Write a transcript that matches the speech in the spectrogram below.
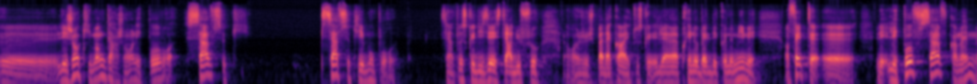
euh, les gens qui manquent d'argent, les pauvres, savent ce, qui, savent ce qui est bon pour eux. C'est un peu ce que disait Esther Duflo. Alors, je ne suis pas d'accord avec tout ce que le prix Nobel d'économie, mais en fait, euh, les, pauvres savent quand même,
